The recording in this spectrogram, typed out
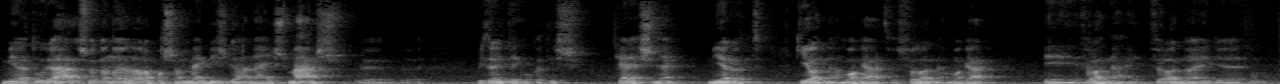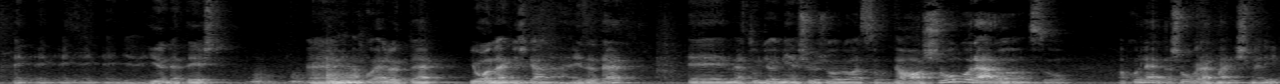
mielőtt újra házasodna, nagyon alaposan megvizsgálná, és más ö, bizonyítékokat is keresne, mielőtt kiadná magát, vagy feladná magát, feladná, feladna egy, egy, egy, egy, egy, egy hirdetést, akkor előtte jól megvizsgálná a helyzetet, mert tudja, hogy milyen sőzsorról van szó. De ha a sógoráról van szó, akkor lehet a sógorát már ismeri,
